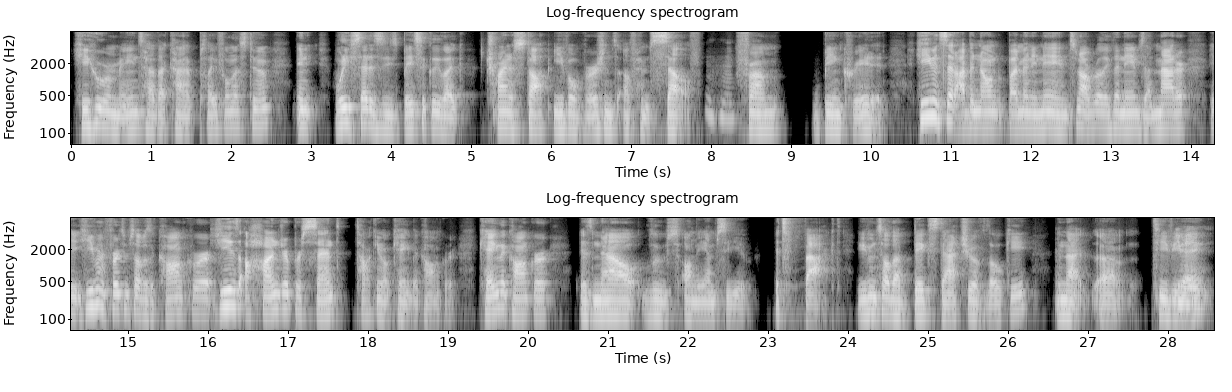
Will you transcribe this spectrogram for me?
He Who Remains had that kind of playfulness to him. And what he said is he's basically like trying to stop evil versions of himself Mm-hmm. from being created. He even said, I've been known by many names, not really the names that matter. He, he even referred to himself as a conqueror. He is 100% talking about Kang the Conqueror. Kang the Conqueror is now loose on the MCU. It's fact. You even saw that big statue of Loki in that uh, TVA.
